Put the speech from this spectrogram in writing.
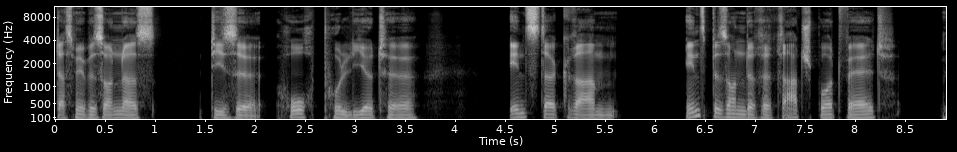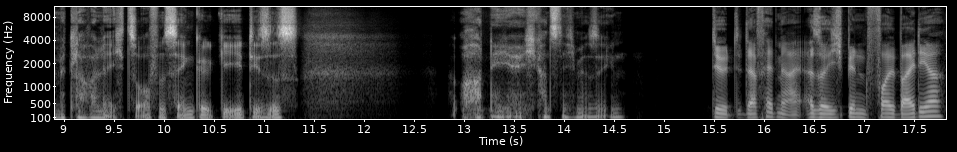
dass mir besonders diese hochpolierte Instagram, insbesondere Radsportwelt, mittlerweile echt so auf den Senkel geht. Dieses, oh nee, ich kann es nicht mehr sehen. Dude, da fällt mir ein, also ich bin voll bei dir.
